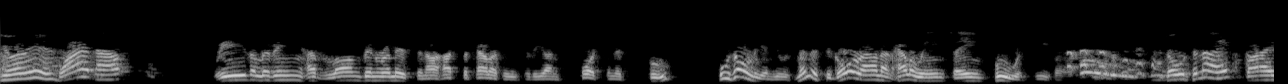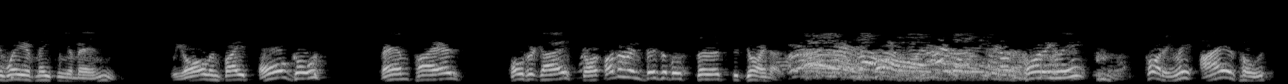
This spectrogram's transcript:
sure is. Quiet now. We, the living, have long been remiss in our hospitality to the unfortunate spook, whose only amusement is to go around on Halloween saying boo at people. so tonight, by way of making amends, we all invite all ghosts, vampires, poltergeists, or other invisible spirits to join us. Accordingly, I, as host,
